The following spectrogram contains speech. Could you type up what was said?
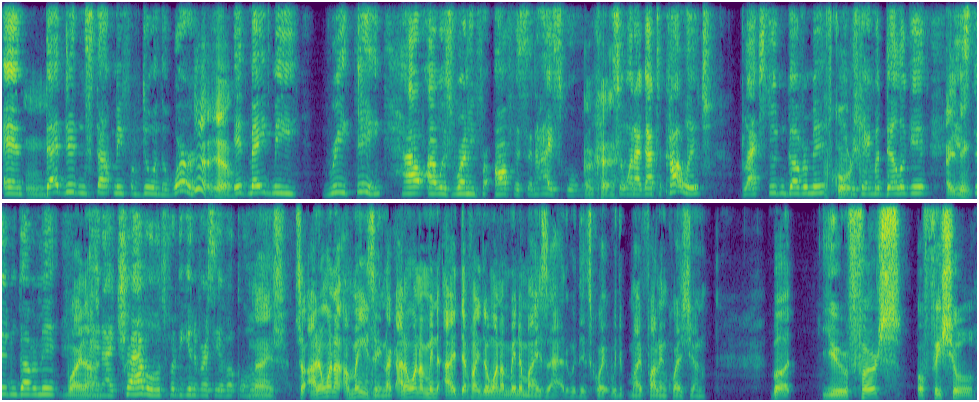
and that didn't stop me from doing the work Mm. Yeah, yeah. it made me rethink how i was running for office in high school Okay. so when i got to college black student government Of course. I became a delegate I in think- student government Why not? and i traveled for the university of oklahoma Nice. So I don't want to amazing. Like I don't want to. Min- I definitely don't want to minimize that with this with my following question. But your first official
